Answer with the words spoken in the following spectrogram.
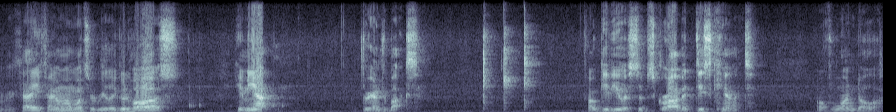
Okay, if anyone wants a really good horse, hit me up. 300 bucks. I'll give you a subscriber discount of $1.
